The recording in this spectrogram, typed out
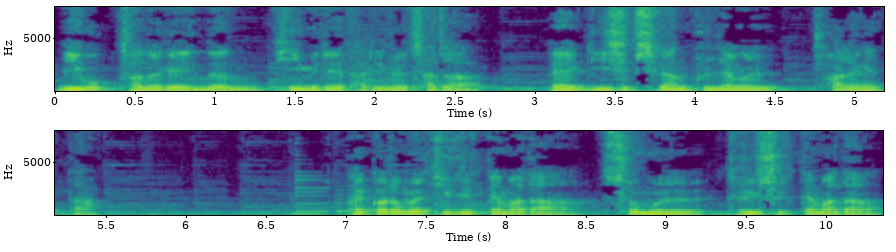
미국 전역에 있는 비밀의 달인을 찾아 120시간 분량을 촬영했다. 발걸음을 디딜 때마다 숨을 들이쉴 때마다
